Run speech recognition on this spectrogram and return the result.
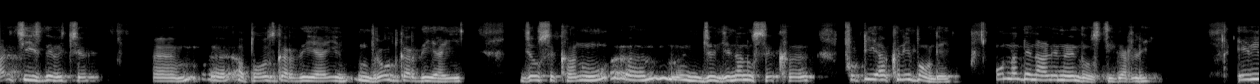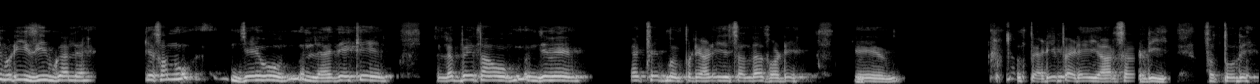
ਹਰ ਚੀਜ਼ ਦੇ ਵਿੱਚ ਅਪੋਜ਼ ਕਰਦੀ ਆਈ ਵਿਰੋਧ ਕਰਦੀ ਆਈ ਜੋ ਸਿੱਖਾਂ ਨੂੰ ਜਿਨ੍ਹਾਂ ਨੂੰ ਸਿੱਖ ਫੁੱਟੀ ਅੱਖ ਨਹੀਂ ਪਾਉਂਦੇ ਉਹਨਾਂ ਦੇ ਨਾਲ ਇਹਨਾਂ ਨੇ ਦੋਸਤੀ ਕਰ ਲਈ। ਇਹ ਵੀ ਬੜੀ ਅਜੀਬ ਗੱਲ ਹੈ। ਕਿ ਸਾਨੂੰ ਜੇ ਉਹ ਲੈ ਦੇ ਕੇ ਲੱਭੇ ਤਾਂ ਉਹ ਜਿਵੇਂ ਇੱਥੇ ਪਟਿਆਲੇ 'ਚ ਚੱਲਦਾ ਤੁਹਾਡੇ ਕਿ ਪੈੜੀ ਪੈੜੇ ਯਾਰ ਸਾਡੀ ਫੱਤੋ ਦੇ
